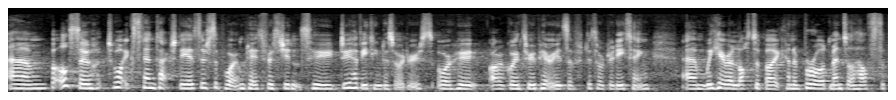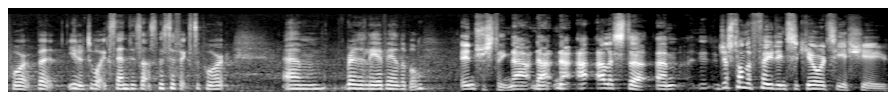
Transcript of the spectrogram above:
Um, but also, to what extent actually is there support in place for students who do have eating disorders or who are going through periods of disordered eating? Um, we hear a lot about kind of broad mental health support, but you know, to what extent is that specific support um, readily available? Interesting. Now, now, now Alistair, um, just on the food insecurity issue,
